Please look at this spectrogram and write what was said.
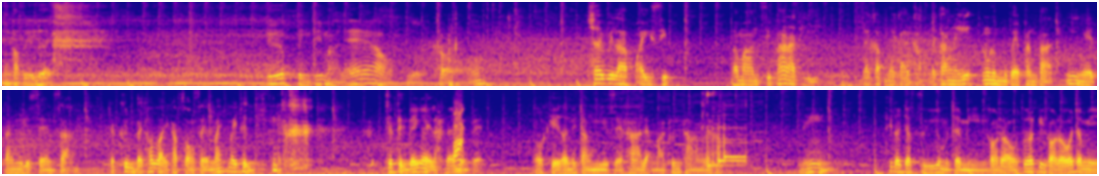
ต้องขับเรื่อยๆ ยึบถึงที่หมายแล้วโหลดของใช้เวลาไป 10 ประมาณ 15 นาทีนะครับในการขับในครั้งนี้รวมไปพันบาท นี่ไงตังค์มีแสนสามจะขึ้นไปเท่าไหร่ครับ2 0 0แสนไหมไม่ถึง จะถึงได้ไงล่ะ ได้เงินไปโอเค ตอนนี้ตังค์มีแสนห้าแล้วมาครึ่งทางแล้วครับ นี่ที่เราจะซื้อมันจะมีของเราธุรกิจของเราก็จะมี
